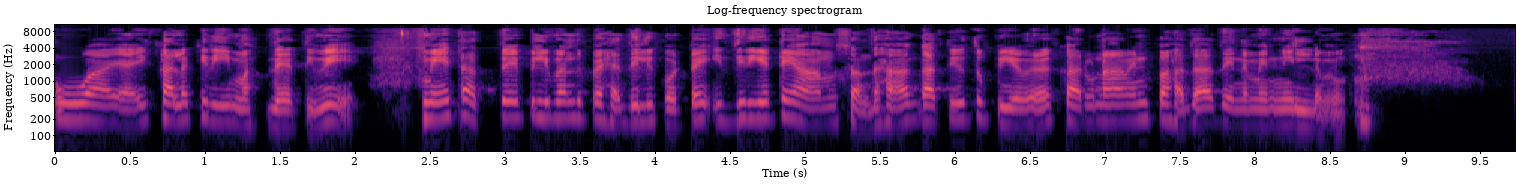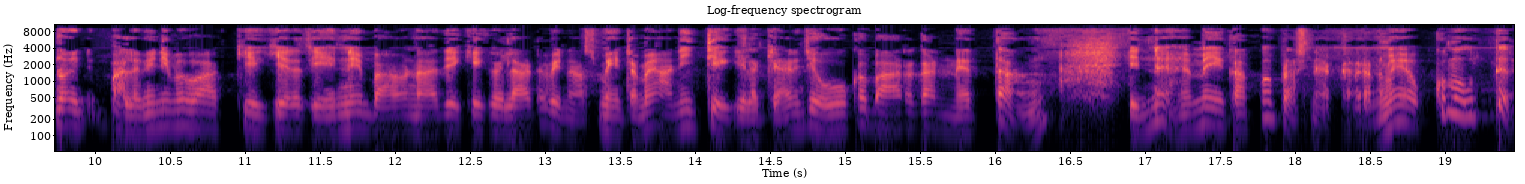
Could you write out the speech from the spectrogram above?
ඌායයි කලකිරීමක් ද ඇති වේ. මේ தત્ත්වය පිළිබඳ පැහැදිලි කොට ඉදිරියට යාම සඳහා ගත යුතු පියවර කරුණාවෙන් පහදා දෙනමින් ඉල්ලමි. නොයි පළවෙනිම වාක්‍යය කියලා තියෙන්නේ භාවනාදී එක එක වෙලාවට වෙනස්. මේ තමයි අනිත්‍ය කියලා කියන්නේ. ඕක බාර ගන්න නැත්නම් එන්න හැම එකක්ම ප්‍රශ්නයක් කරගන්න. මේ ඔක්කොම උත්තර.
